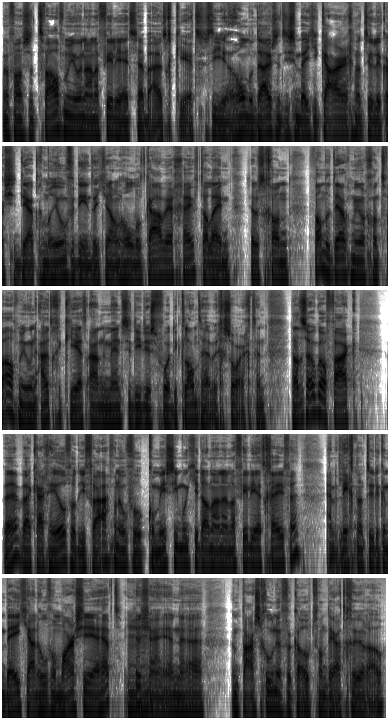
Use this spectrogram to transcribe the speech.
Waarvan ze 12 miljoen aan affiliates hebben uitgekeerd. Dus die 100.000 is een beetje karig natuurlijk als je 30 miljoen verdient, dat je dan 100k weggeeft. Alleen ze hebben ze gewoon van de 30 miljoen gewoon 12 miljoen uitgekeerd aan de mensen die dus voor die klanten hebben gezorgd. En dat is ook wel vaak. Wij krijgen heel veel die vraag van hoeveel commissie moet je dan aan een affiliate geven. En het ligt natuurlijk een beetje aan hoeveel marge je hebt. Je, Als jij een, eh, een paar schoenen verkoopt van 30 euro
